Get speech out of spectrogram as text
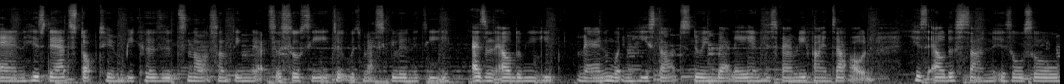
and his dad stopped him because it's not something that's associated with masculinity. As an elderly man, when he starts doing ballet and his family finds out, his eldest son is also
